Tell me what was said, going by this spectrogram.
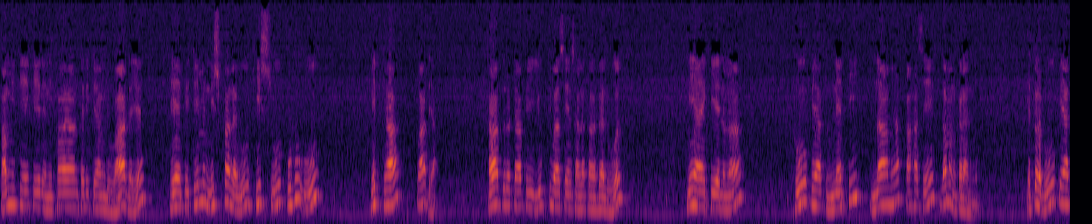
සම්මිතියේ කියන නිකායාන්තරිකයන්ගේ වාදය එය පිටින්ම නිෂ්ඵල වූ හිස් වූ පුහු වූ මිත්‍යා වාදයක්. තවත් දුරට අපි යුක්ති වාසයෙන් සලකා බැලුවොත් මේ අය කියනවා රූපයක් නැති නාමයක් අහසේ ගමන් කරන්නේ. ඒතර රූපයක්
